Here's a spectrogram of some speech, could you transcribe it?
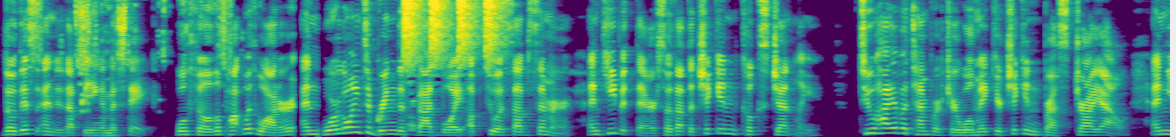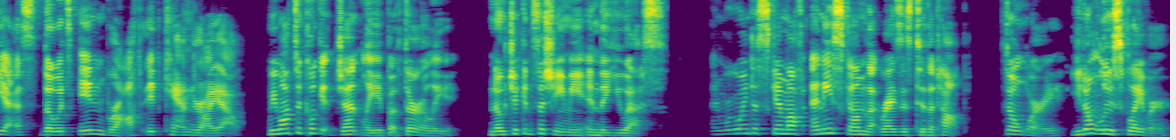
though this ended up being a mistake. We'll fill the pot with water, and we're going to bring this bad boy up to a sub-simmer, and keep it there so that the chicken cooks gently. Too high of a temperature will make your chicken breast dry out, and yes, though it's in broth, it can dry out. We want to cook it gently but thoroughly. No chicken sashimi in the US. And we're going to skim off any scum that rises to the top. Don't worry, you don't lose flavor.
